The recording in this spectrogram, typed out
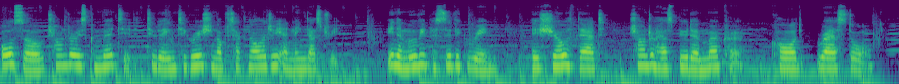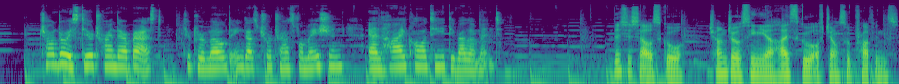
Also, Changzhou is committed to the integration of technology and industry. In the movie Pacific Rim, it shows that Changzhou has built a maker called Red Storm. Changzhou is still trying their best to promote industrial transformation and high quality development. This is our school, Changzhou Senior High School of Jiangsu Province.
